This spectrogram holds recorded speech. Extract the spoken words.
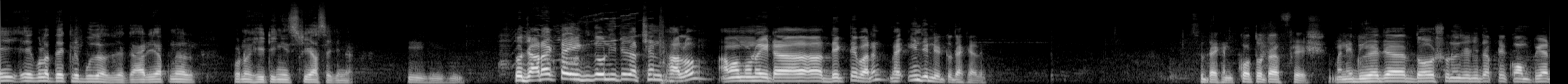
এই এগুলো দেখলে বোঝা যায় যে গাড়ি আপনার কোনো হিটিং হিস্ট্রি আছে কিনা। হুম হুম হুম। তো যারা একটা এক্সো নিতে যাচ্ছেন ভালো। আমার মনে হয় এটা দেখতে পারেন। ভাই ইঞ্জিন একটু দেখা দেন। So দেখেন কতটা ফ্রেশ মানে দুই হাজার দশ অনুযায়ী যদি আপনি কম্পেয়ার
